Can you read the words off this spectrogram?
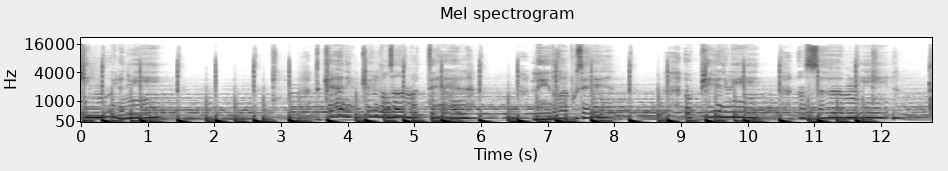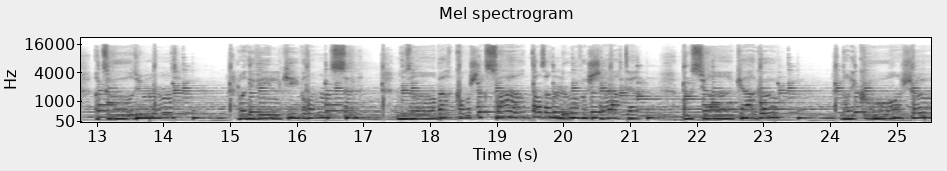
qui mouillent la nuit, de canicule dans un motel, les draps poussés Nous embarquons chaque soir dans un nouveau charter ou sur un cargo, dans les courants chauds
